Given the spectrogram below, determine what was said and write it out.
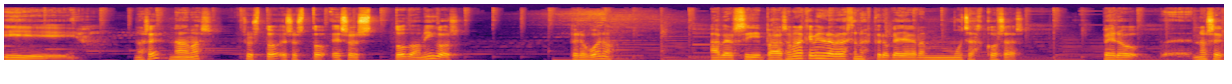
Y... no sé, nada más. Eso es, todo, eso, es eso es todo, amigos. Pero bueno, a ver si... Para la semana que viene la verdad es que no espero que haya muchas cosas. Pero, eh, no sé,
